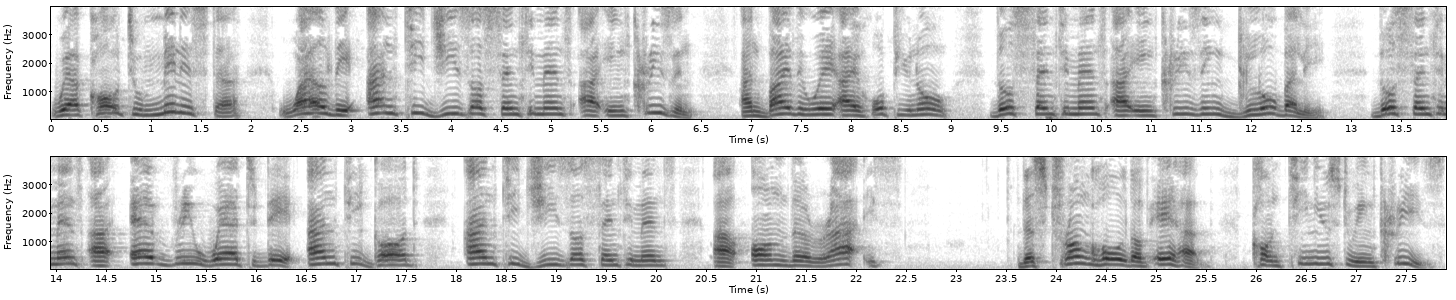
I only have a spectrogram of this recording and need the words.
We are called to minister while the anti Jesus sentiments are increasing. And by the way, I hope you know those sentiments are increasing globally. Those sentiments are everywhere today. Anti God, anti Jesus sentiments are on the rise. The stronghold of Ahab continues to increase.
